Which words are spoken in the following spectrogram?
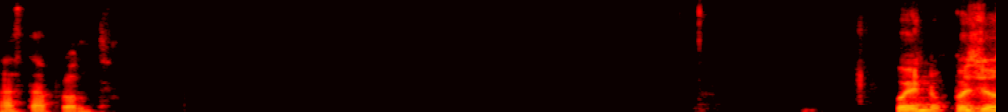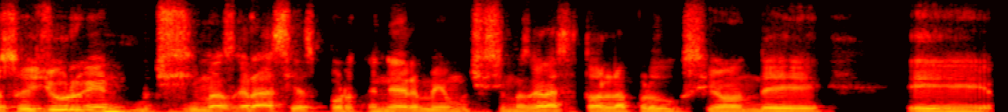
Hasta pronto. Bueno, pues yo soy Jürgen, muchísimas gracias por tenerme, muchísimas gracias a toda la producción de eh,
